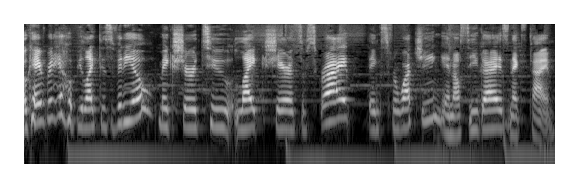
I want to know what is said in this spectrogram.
Okay, everybody, I hope you liked this video. Make sure to like, share, and subscribe. Thanks for watching, and I'll see you guys next time.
